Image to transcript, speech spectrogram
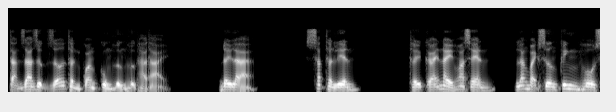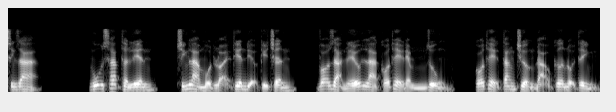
tản ra rực rỡ thần quang cùng hừng hực hạ thải đây là sắc thần liên. Thấy cái này hoa sen, lăng bạch xương kinh hô sinh ra. Ngũ sắc thần liên chính là một loại thiên địa kỳ chân, võ giả nếu là có thể đem dùng, có thể tăng trưởng đạo cơ nội tình,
